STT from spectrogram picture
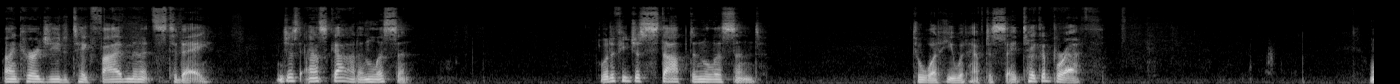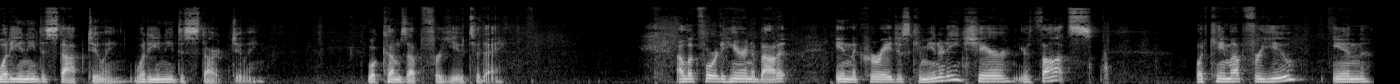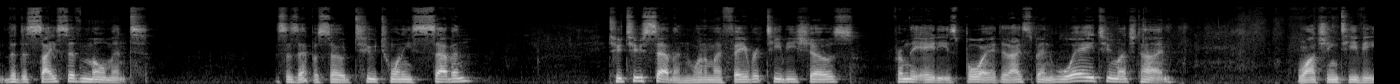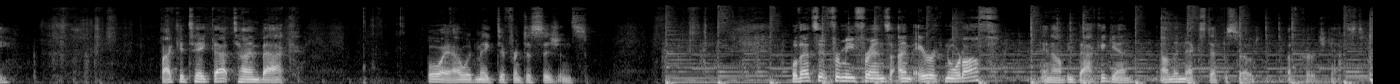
I encourage you to take five minutes today and just ask God and listen. What if you just stopped and listened to what He would have to say? Take a breath what do you need to stop doing? What do you need to start doing? What comes up for you today? I look forward to hearing about it in the Courageous community. Share your thoughts. What came up for you in the decisive moment? This is episode 227. 227, one of my favorite TV shows from the 80s. Boy, did I spend way too much time watching TV. If I could take that time back, boy, I would make different decisions. Well, that's it for me, friends. I'm Eric Nordoff, and I'll be back again on the next episode of CourageCast.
